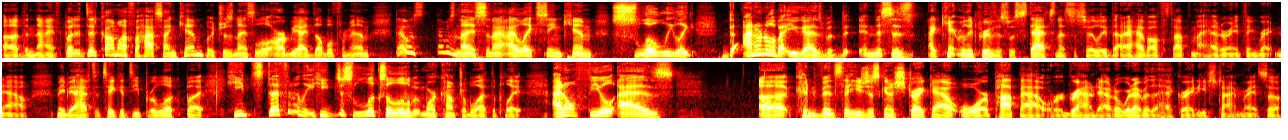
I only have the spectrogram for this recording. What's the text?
uh, the ninth. But it did come off of Ha-Seong Kim, which was a nice little RBI double from him. That was that was nice, and I, I like seeing Kim slowly like I don't know about you guys, but th- and this is I can't really prove this with stats necessarily that I have off the top of my head or anything right now. Maybe I have to take a deeper look, but he's definitely he just looks a little bit more comfortable at the plate. I don't feel as uh, convinced that he's just going to strike out or pop out or ground out or whatever the heck, right, each time, right? So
